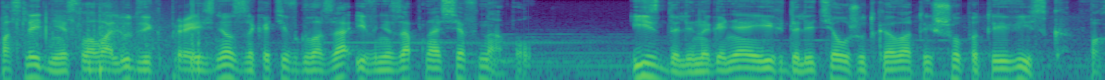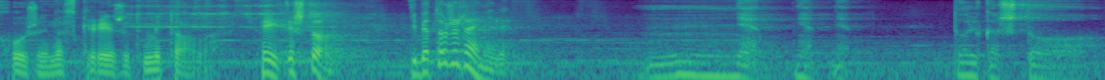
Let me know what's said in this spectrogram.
Последние слова Людвиг произнес, закатив глаза и внезапно осев на пол. Издали, нагоняя их, долетел жутковатый шепот и виск, похожий на скрежет металла. Эй, ты что? Тебя тоже ранили? Нет, нет, нет. Только что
